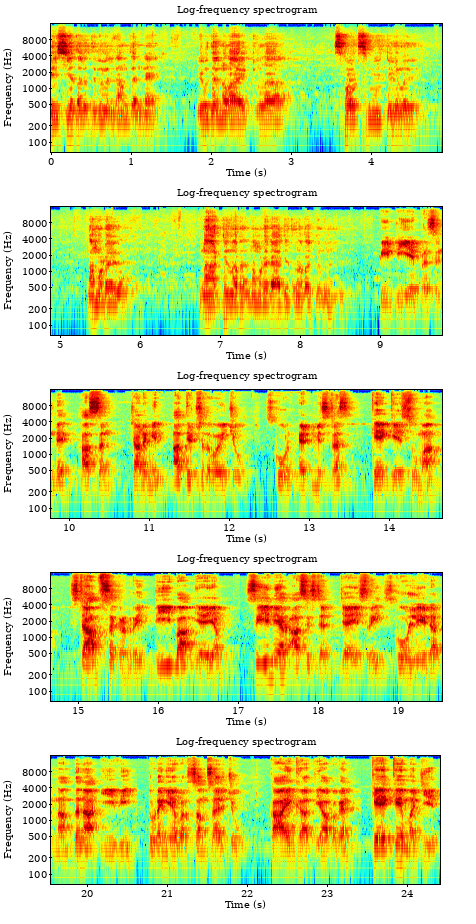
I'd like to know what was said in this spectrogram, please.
ദേശീയ തലത്തിലും എല്ലാം തന്നെ വിവിധങ്ങളായിട്ടുള്ള സ്പോർട്സ് മീറ്റുകൾ നമ്മുടെ നാട്ടിൽ നട നമ്മുടെ രാജ്യത്ത് നടക്കുന്നുണ്ട്. P T A president Hassan ചടങ്ങിൽ അധ്യക്ഷത വഹിച്ചു. School headmistress K K Suma staff secretary Deepa A M senior assistant Jayashree school leader Nandana E V തുടങ്ങിയവർ സംസാരിച്ചു. കായിക അധ്യാപകൻ കെ കെ മജീദ്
